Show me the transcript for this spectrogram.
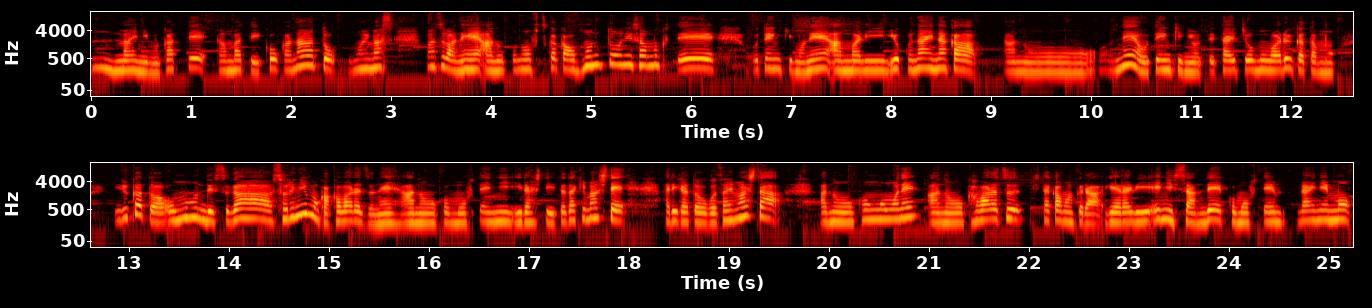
うん、前に向かって頑張っていこうかなと思います。まずはねあのこの2日間本当に寒くてお天気もねあんまり良くない中あのー、ねお天気によって体調も悪い方もいるかとは思うんですが、それにもかかわらずね、あの、コモフ展にいらしていただきまして、ありがとうございました。あの、今後もね、あの、変わらず北鎌倉ギャラリーエニスさんでコモフ展、来年も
